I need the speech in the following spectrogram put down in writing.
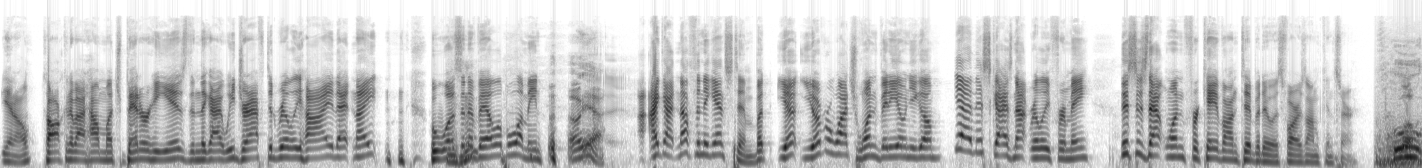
you know, talking about how much better he is than the guy we drafted really high that night, who wasn't mm-hmm. available. I mean, Oh yeah. I I got nothing against him, but you, you ever watch one video and you go, yeah, this guy's not really for me? This is that one for Kayvon Thibodeaux, as far as I'm concerned. Who?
